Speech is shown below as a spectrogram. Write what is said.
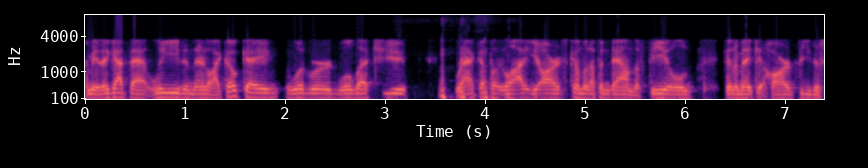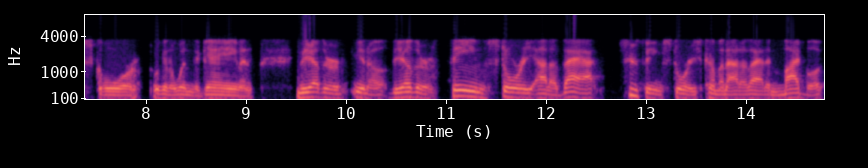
I mean, they got that lead, and they're like, okay, Woodward, we'll let you rack up a lot of yards coming up and down the field. Going to make it hard for you to score. We're going to win the game. And the other, you know, the other theme story out of that, two theme stories coming out of that in my book,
